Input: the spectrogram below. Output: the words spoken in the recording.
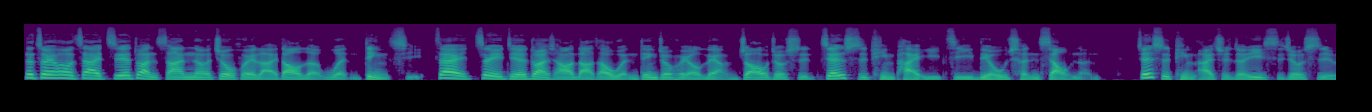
那最后在阶段三呢，就会来到了稳定期。在这一阶段，想要打造稳定，就会有两招，就是坚实品牌以及流程效能。坚实品牌指的意思就是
